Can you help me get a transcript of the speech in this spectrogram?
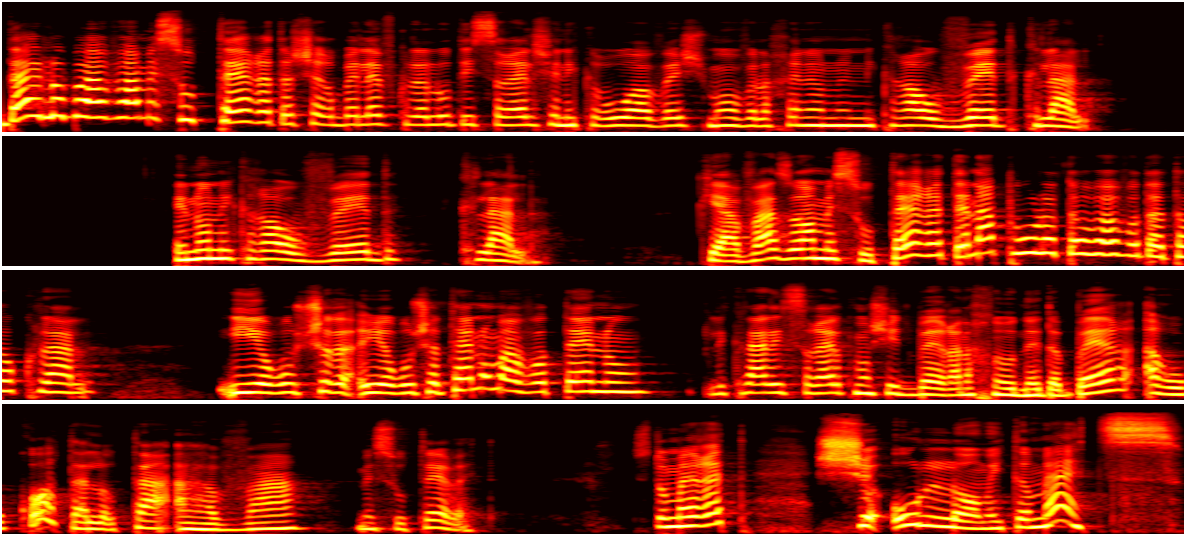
די לו באהבה מסותרת אשר בלב כללות ישראל שנקראו אוהבי שמו ולכן אינו נקרא עובד כלל. אינו נקרא עובד כלל. כי אהבה זו המסותרת אינה פעולתו ועבודתו כלל. היא ירוש... ירושתנו מאבותינו לכלל ישראל כמו שהתבהר, אנחנו עוד נדבר ארוכות על אותה אהבה מסותרת. זאת אומרת שהוא לא מתאמץ.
